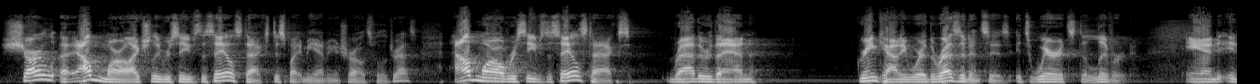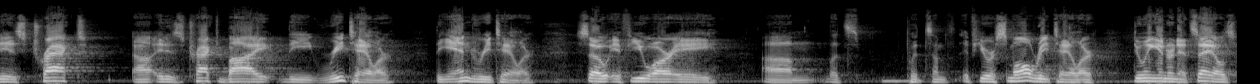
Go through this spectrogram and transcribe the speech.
Charlotte, uh, Albemarle actually receives the sales tax, despite me having a Charlottesville address. Albemarle receives the sales tax rather than Greene County, where the residence is. It's where it's delivered, and it is tracked. Uh, it is tracked by the retailer, the end retailer. So if you are a, um, let's put some, if you're a small retailer doing internet sales,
